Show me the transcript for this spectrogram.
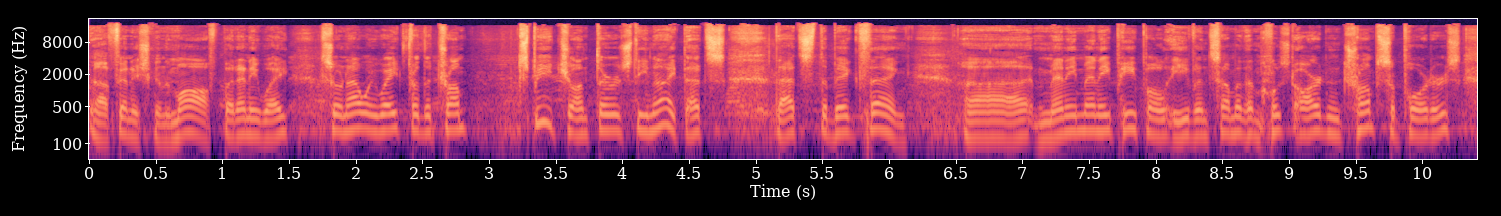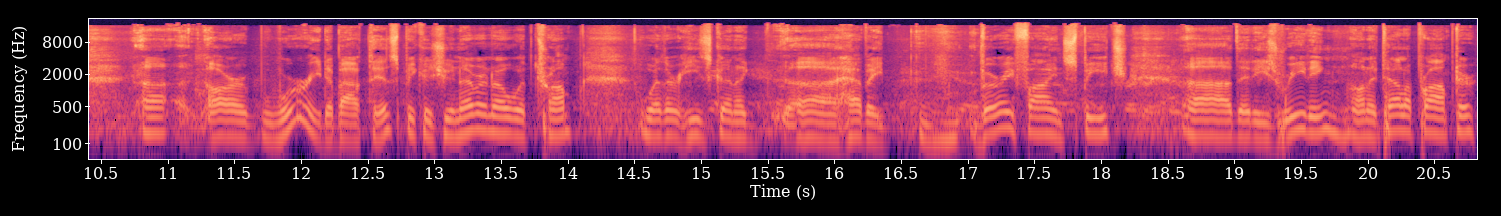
uh, finishing them off, but anyway. So now we wait for the Trump speech on Thursday night. That's that's the big thing. Uh, many many people, even some of the most ardent Trump supporters, uh, are worried about this because you never know with Trump whether he's going to uh, have a very fine speech uh, that he's reading on a teleprompter,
